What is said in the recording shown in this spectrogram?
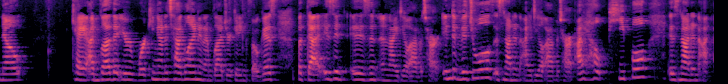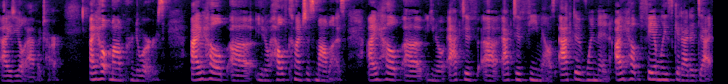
no, Okay, I'm glad that you're working on a tagline and I'm glad you're getting focused, but that isn't isn't an ideal avatar. Individuals is not an ideal avatar. I help people is not an ideal avatar. I help mompreneurs. I help uh, you know health conscious mamas. I help uh, you know active uh, active females, active women. I help families get out of debt.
